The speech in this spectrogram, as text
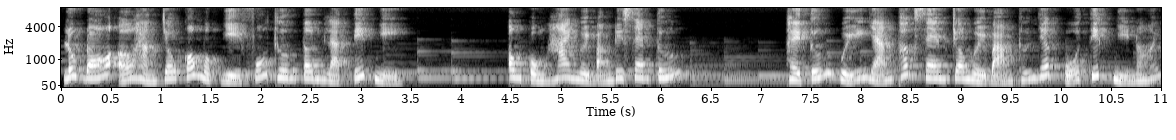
Lúc đó ở Hàng Châu có một vị phú thương tên là Tiết Nhị. Ông cùng hai người bạn đi xem tướng. Thầy tướng quỷ nhãn thất xem cho người bạn thứ nhất của Tiết Nhị nói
